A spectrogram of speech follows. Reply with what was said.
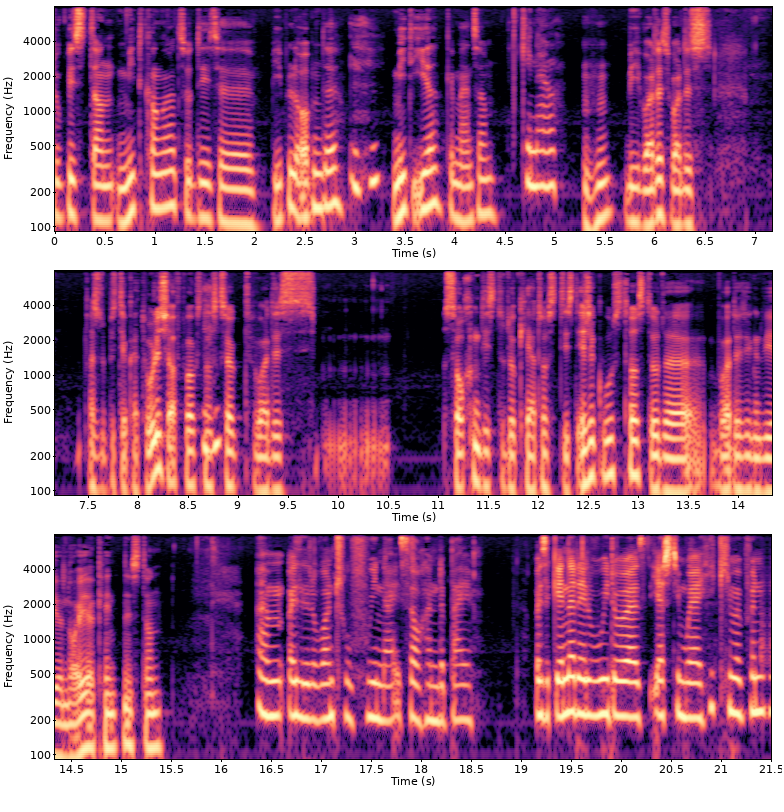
Du bist dann mitgegangen zu diesen Bibelabende mhm. mit ihr gemeinsam? Genau. Mhm. Wie war das? War das, also du bist ja katholisch aufgewachsen, mhm. hast gesagt, war das Sachen, die du da gehört hast, die du eh schon gewusst hast oder war das irgendwie eine neue Erkenntnis dann? Ähm, also da waren schon viele neue Sachen dabei. Also generell, wo ich da das erste Mal hingekommen bin,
